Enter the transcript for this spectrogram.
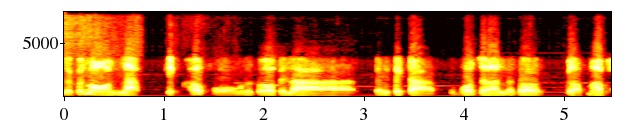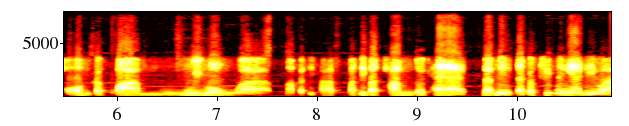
แล้วก็นอนหลับเก็บข้าวของแล้วก็ไปลาไปไปกราบหลวงพ่อจรันแล้วก็กลับมาพร้อมกับความงุยงงว่ามาปฏิบัติปฏิบัติธรรมโดยแท้ แบบนี้แต่ก็คิดในแง่ดีว่า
